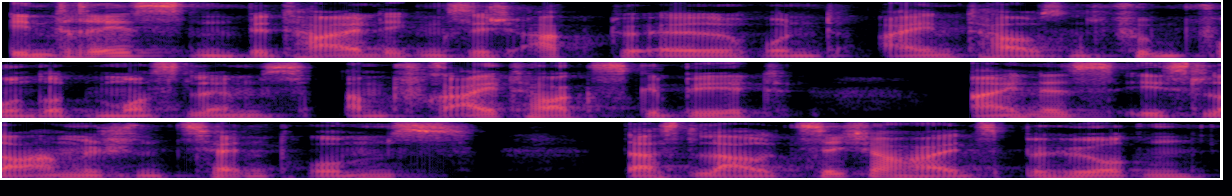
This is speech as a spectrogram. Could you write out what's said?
In Dresden beteiligen sich aktuell rund 1500 Moslems am Freitagsgebet eines islamischen Zentrums, das laut Sicherheitsbehörden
